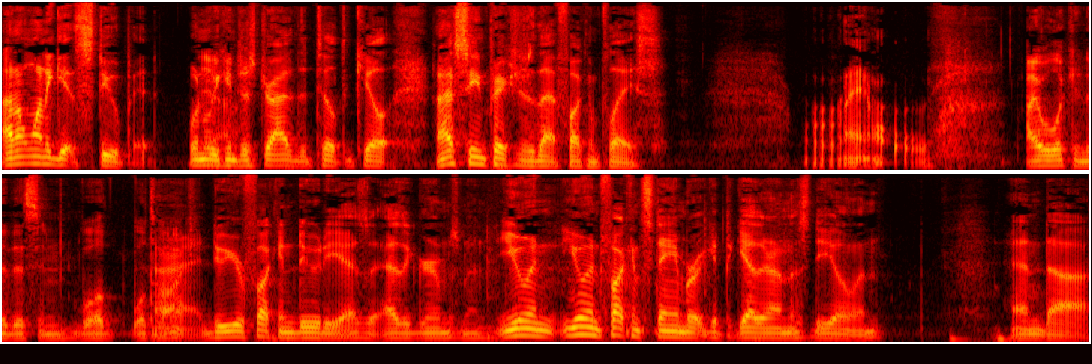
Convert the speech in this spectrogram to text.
I don't want to get stupid when we Yeah. can just drive the Tilted Kilt. And I've seen pictures of that fucking place. I will look into this and we'll we'll talk. right, do your fucking duty as a, as a groomsman. You and you and fucking Steinberg get together on this deal and and uh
